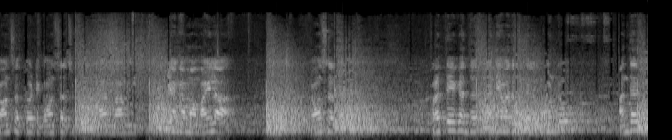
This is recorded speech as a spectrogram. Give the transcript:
కౌన్సిలర్ తోటి కౌన్సిలర్స్ ముఖ్యంగా మా మహిళా కౌన్సిలర్ ప్రత్యేక ధన్యవాదాలు తెలుపుకుంటూ అందరూ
